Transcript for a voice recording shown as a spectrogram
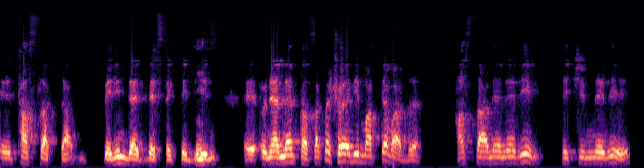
e, taslakta, benim de desteklediğim e, önerilen taslakta şöyle bir madde vardı. Hastanelerin seçimleri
